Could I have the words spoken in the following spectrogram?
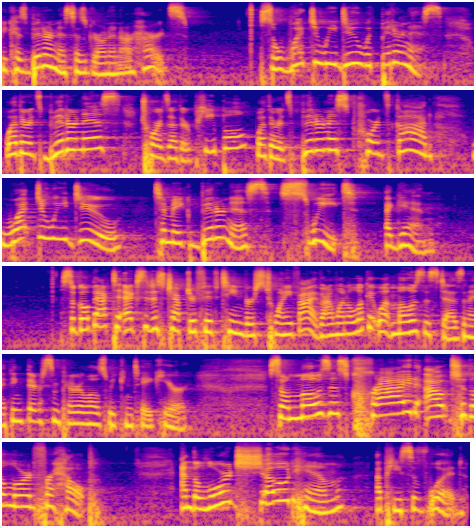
because bitterness has grown in our hearts. So, what do we do with bitterness? Whether it's bitterness towards other people, whether it's bitterness towards God, what do we do to make bitterness sweet again? So go back to Exodus chapter 15, verse 25. I want to look at what Moses does, and I think there's some parallels we can take here. So Moses cried out to the Lord for help, and the Lord showed him a piece of wood.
